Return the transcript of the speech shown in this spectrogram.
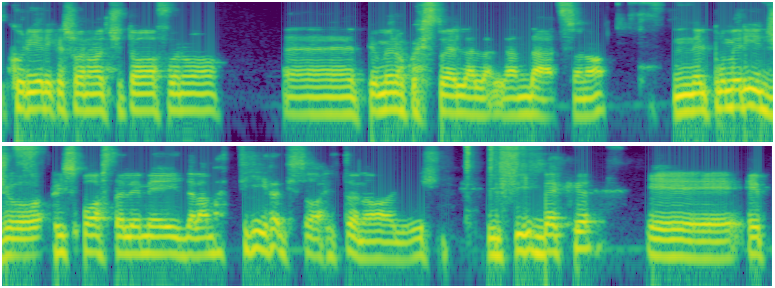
corrieri che suonano al citofono eh, più o meno questo è la- l'andazzo no? nel pomeriggio risposta alle mail della mattina di solito no? il feedback e, e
